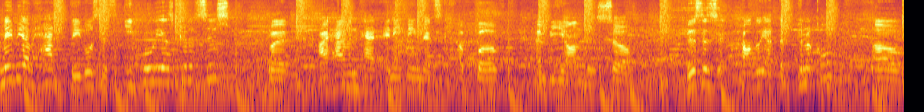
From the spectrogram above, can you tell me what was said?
maybe I've had bagels that's equally as good as this, but I haven't had anything that's above and beyond this. So this is probably at the pinnacle of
